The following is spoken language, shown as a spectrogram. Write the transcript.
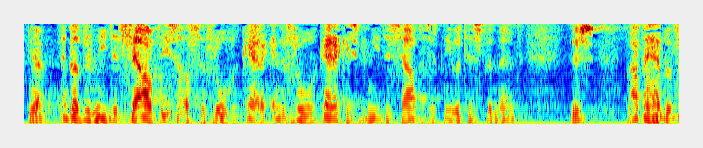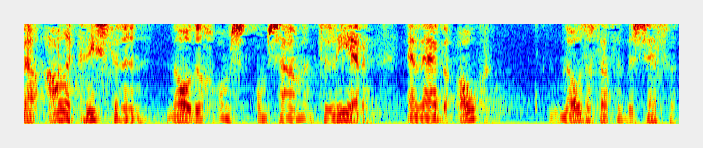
Ja. En dat het niet hetzelfde is als de vroege kerk. En de vroege kerk is weer niet hetzelfde als het Nieuwe Testament. Dus, maar we hebben wel alle christenen nodig om, om samen te leren. En we hebben ook nodig dat we beseffen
